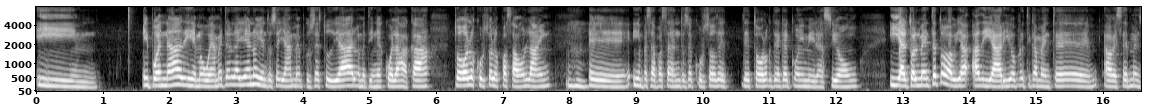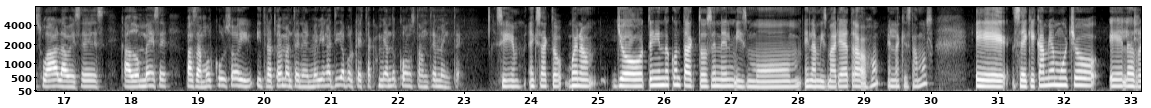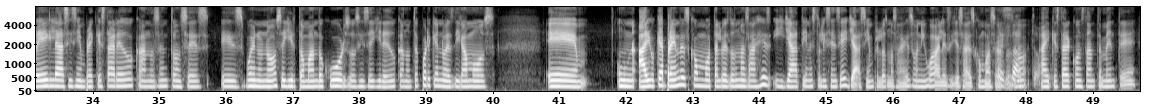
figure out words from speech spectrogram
Y, y pues nada, dije, me voy a meter de lleno y entonces ya me puse a estudiar, me metí en escuelas acá, todos los cursos los pasaba online eh, y empecé a pasar entonces cursos de, de todo lo que tiene que ver con inmigración. Y actualmente todavía a diario, prácticamente, a veces mensual, a veces cada dos meses, pasamos cursos y, y trato de mantenerme bien activa porque está cambiando constantemente. Sí, exacto. Bueno, yo teniendo contactos en el mismo, en la misma área de trabajo en la que estamos, eh, sé que cambian mucho eh, las reglas y siempre hay que estar educándose, entonces es bueno, ¿no? Seguir tomando cursos y seguir educándote porque no es, digamos, eh, un, algo que aprendes como tal vez los masajes y ya tienes tu licencia y ya siempre los masajes son iguales y ya sabes cómo hacerlos, ¿no? Hay que estar constantemente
